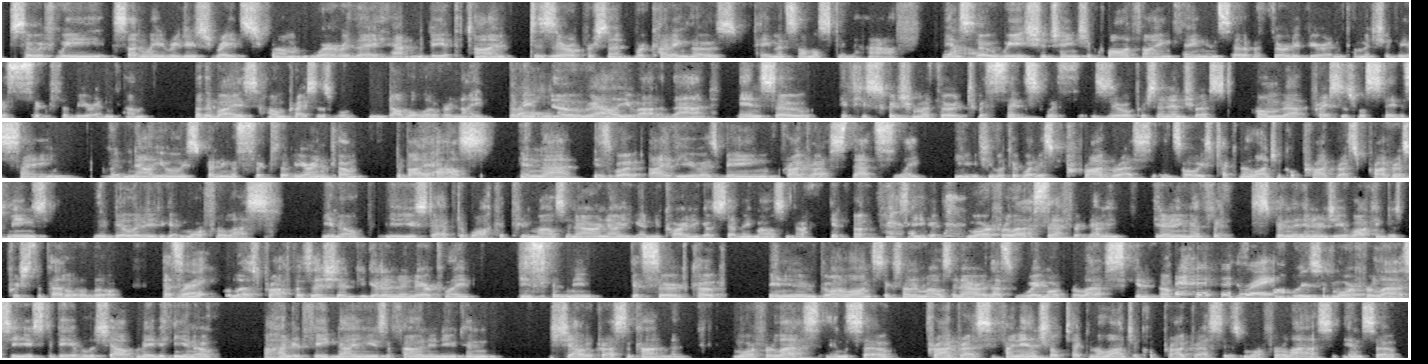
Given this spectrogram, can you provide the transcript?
So if we suddenly reduce rates from wherever they happen to be at the time to 0%, we're cutting those payments almost in half. Wow. And so we should change the qualifying thing. Instead of a third of your income, it should be a sixth of your income. Otherwise, home prices will double overnight. There'll right. be no value out of that. And so if you switch from a third to a sixth with 0% interest, home prices will stay the same but now you're only spending a sixth of your income to buy a house. And that is what I view as being progress. That's like, if you look at what is progress, it's always technological progress. Progress means the ability to get more for less. You know, you used to have to walk at three miles an hour. Now you get in a car and you go 70 miles an hour, you know, so you get more for less effort. I mean, you don't even have to spend the energy of walking, just push the pedal a little. That's right. a more or less proposition. You get in an airplane, you, you get served Coke, and you're going along 600 miles an hour. That's way more for less, you know. right. always more for less. You used to be able to shout maybe, you know, 100 feet. Now you use a phone and you can shout across the continent more for less. And so progress, financial, technological progress is more for less. And so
